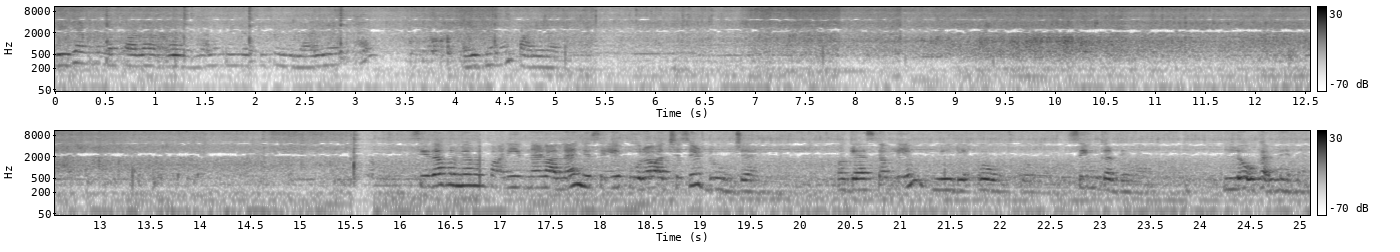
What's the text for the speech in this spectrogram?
देखिए हमने मसाला और नमक से मिला लिया इसको और इसमें हम पानी डालेंगे। सीताफल में हमें पानी इतना डालना है जिससे ये पूरा अच्छे से डूब जाए। और गैस का फ्लेम मीडियम ओ, ओ सिम कर देना है। लो कर देना है।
